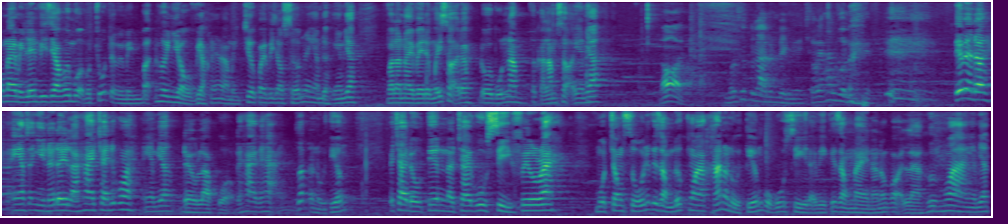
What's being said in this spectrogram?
Hôm nay mình lên video hơi muộn một chút tại vì mình bận hơi nhiều việc nên là mình chưa quay video sớm cho anh em được anh em nhé và lần này về được mấy sợi đây? Đôi 4 năm tất cả 5 sợi anh em nhé rồi. Mới xuất la bên mình cháu hát luôn tiếp đến đây, anh em sẽ nhìn thấy đây là hai chai nước hoa. Anh em nhé đều là của cái hai cái hãng rất là nổi tiếng. Cái chai đầu tiên là chai Gucci Ferrara một trong số những cái dòng nước hoa khá là nổi tiếng của Gucci, tại vì cái dòng này là nó gọi là hương hoa, anh em nhé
